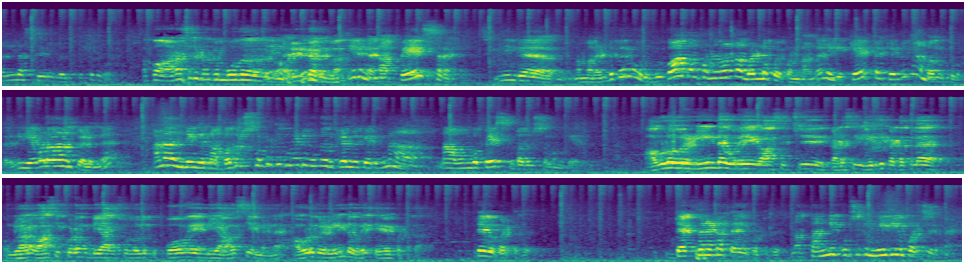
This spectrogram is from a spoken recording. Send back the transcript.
நல்ல சீர்திருத்தத்துக்கு வரும் அப்போ அரசுகிட்ட இருக்கும்போது இருங்க நான் பேசுறேன். நீங்க நம்ம ரெண்டு பேரும் ஒரு விவாதம் பண்ணணும் நான் வெளில போய் பண்ணாங்க நீங்க கேட்ட கேள்வி நான் பதில் கொடுக்குறேன். நீங்க எவ்வளவு வேணாலும் கேளுங்க. ஆனா நீங்க நான் பதில் சொல்றதுக்கு முன்னாடி இன்னொரு கேள்வி கேட்டீங்கன்னா நான் உங்க பேசுக்கு பதில் சொல்ல முடியாது. அவ்வளோ ஒரு நீண்ட உரையை வாசிச்சு கடைசி இறுதி கட்டத்துல உங்களால வாசிக்க கூட முடியாத சூழலுக்கு போக வேண்டிய அவசியம் என்ன? அவ்வளோ ஒரு நீண்ட உரை தேவைப்பட்டதா? தேவைப்பட்டது. டெஃபினட்டாக தேவைப்பட்டது. நான் தண்ணி குடிச்சிட்டு மீதியும் படிச்சிருப்பேன்.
